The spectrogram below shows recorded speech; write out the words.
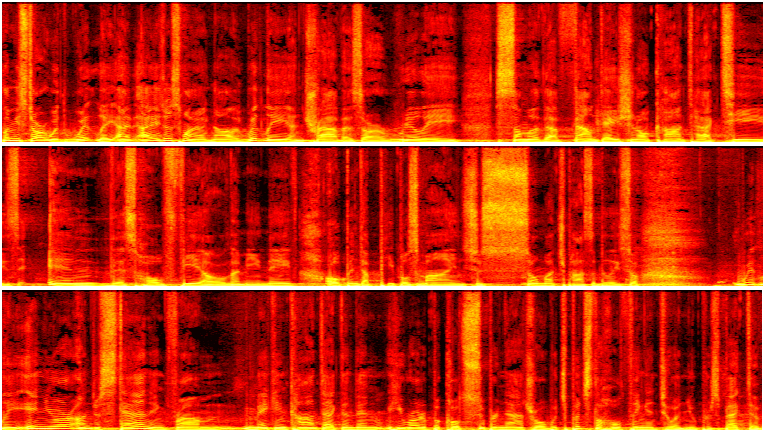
let me start with Whitley. I, I, just want to acknowledge Whitley and Travis are really some of the foundational contactees in this whole field. I mean, they've opened up people's minds to so much possibility. So. Whitley, in your understanding from making contact, and then he wrote a book called Supernatural, which puts the whole thing into a new perspective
